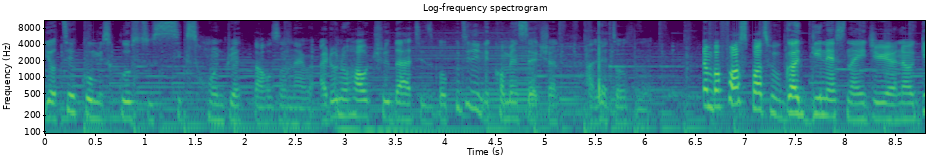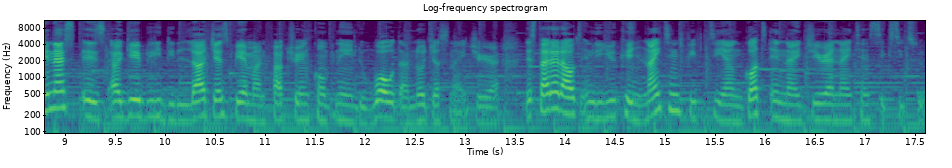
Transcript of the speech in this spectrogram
your take home is close to 600,000 naira. I don't know how true that is, but put it in the comment section and let us know. Number four spot, we've got Guinness Nigeria. Now, Guinness is arguably the largest beer manufacturing company in the world and not just Nigeria. They started out in the UK in 1950 and got in Nigeria in 1962.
